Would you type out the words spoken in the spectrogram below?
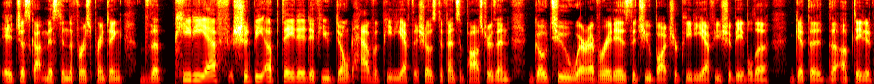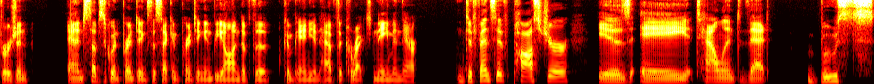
it just got missed in the first printing. The PDF should be updated. If you don't have a PDF that shows defensive posture, then go to wherever it is that you bought your PDF. You should be able to get the the updated version and subsequent printings, the second printing and beyond of the companion, have the correct name in there. Defensive posture is a talent that boosts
